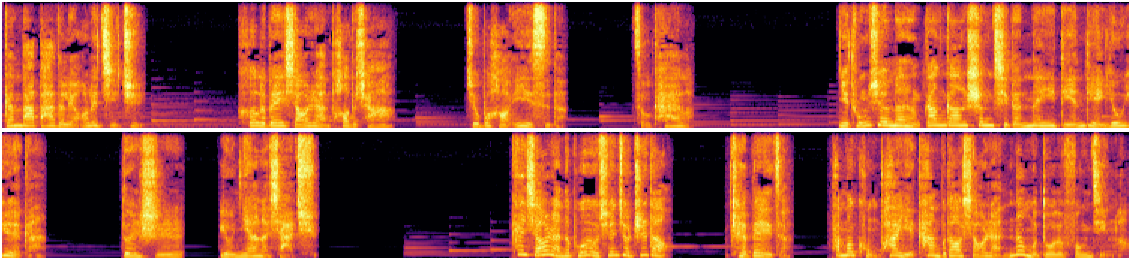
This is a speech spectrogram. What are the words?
干巴巴的聊了几句，喝了杯小冉泡的茶，就不好意思的走开了。女同学们刚刚升起的那一点点优越感，顿时又蔫了下去。看小冉的朋友圈就知道，这辈子他们恐怕也看不到小冉那么多的风景了。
